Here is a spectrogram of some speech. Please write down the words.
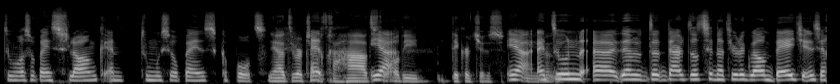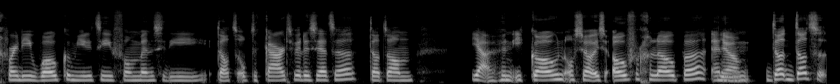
toen was ze opeens slank en toen moest ze opeens kapot. ja, toen werd ze En- echt gehaat ja. door al die dikkertjes. Ja, Die, en toen, dat, daar, dat zit natuurlijk wel een beetje in, zeg maar, die woke community van mensen die dat op de kaart willen zetten. Dat dan, ja, hun icoon of zo is overgelopen. En Ja. dat, dat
